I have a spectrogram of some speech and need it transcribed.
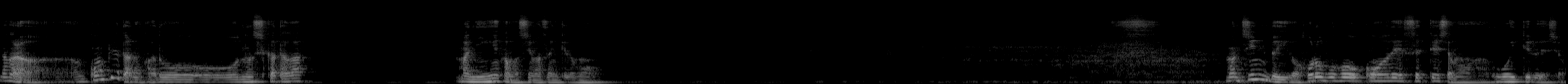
だから、コンピューターの稼働の仕方が、まあ人間かもしれませんけども、まあ、人類が滅ぶ方向で設定したまま動いてるでしょう。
